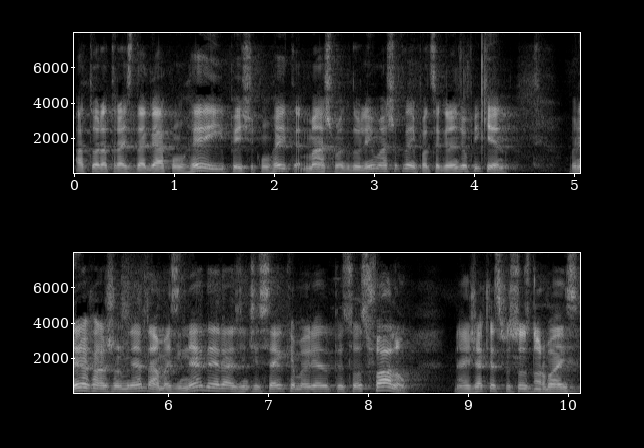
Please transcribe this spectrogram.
a Torá traz Dagá com rei, peixe com rei, Mashma Gdolim, Mashma Gdolim, pode ser grande ou pequeno. Mas em Neder a gente segue o que a maioria das pessoas falam, né? já que as pessoas normais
